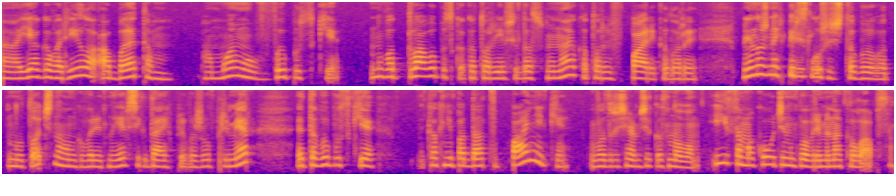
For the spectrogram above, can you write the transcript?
А, я говорила об этом, по-моему, в выпуске ну вот два выпуска, которые я всегда вспоминаю, которые в паре, которые... Мне нужно их переслушать, чтобы вот, ну, точно вам говорить, но я всегда их привожу в пример. Это выпуски «Как не поддаться панике», возвращаемся к основам, и самокоучинг во времена коллапса.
